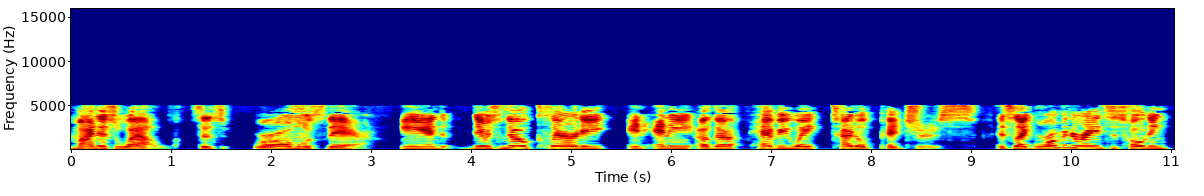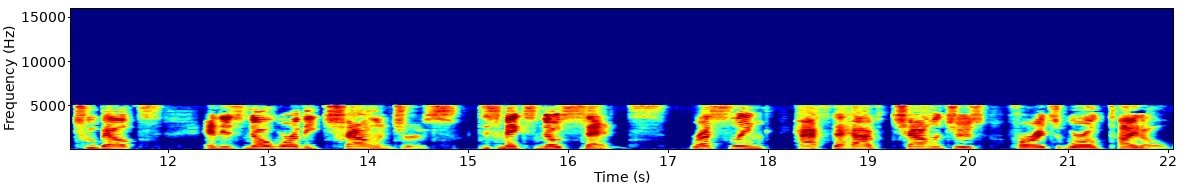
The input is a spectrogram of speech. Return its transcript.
Might as well, since we're almost there. And there's no clarity in any of the heavyweight title pictures. It's like Roman Reigns is holding two belts and there's no worthy challengers. This makes no sense. Wrestling has to have challengers for its world title.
